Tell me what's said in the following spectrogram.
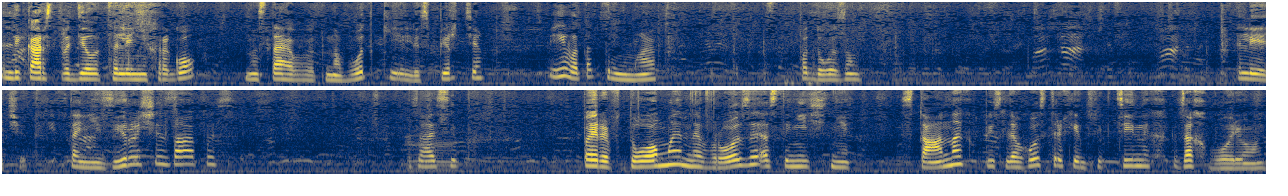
Лекарство делают с оленьих рогов, настаивают на водке или спирте. И вот так принимают по дозам. Лечит тонизирующий запис, засіб, перевтоми, неврози, астенічні станах після гострих інфекційних захворювань.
